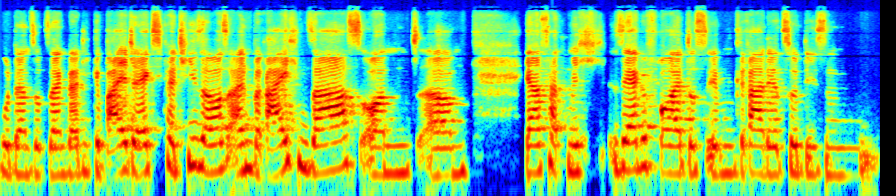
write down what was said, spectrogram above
wo dann sozusagen da die geballte Expertise aus allen Bereichen saß und ähm, ja, es hat mich sehr gefreut, dass eben gerade zu diesem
